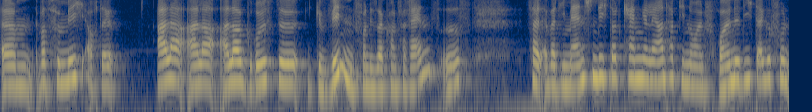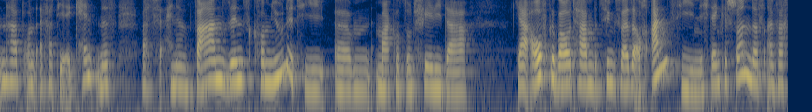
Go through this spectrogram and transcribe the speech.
ähm, was für mich auch der aller aller allergrößte Gewinn von dieser Konferenz ist ist halt einfach die Menschen, die ich dort kennengelernt habe, die neuen Freunde, die ich da gefunden habe und einfach die Erkenntnis, was für eine Wahnsinns-Community ähm, Markus und Feli da ja aufgebaut haben, beziehungsweise auch anziehen. Ich denke schon, dass einfach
